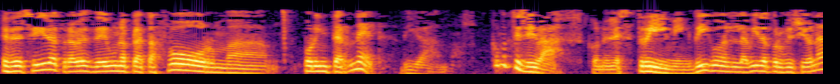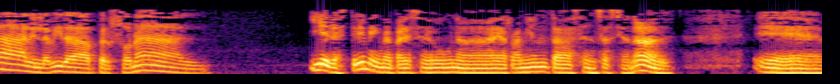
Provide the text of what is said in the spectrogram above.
es decir, a través de una plataforma por internet, digamos. ¿Cómo te llevas con el streaming? Digo, en la vida profesional, en la vida personal. Y el streaming me parece una herramienta sensacional. Eh,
